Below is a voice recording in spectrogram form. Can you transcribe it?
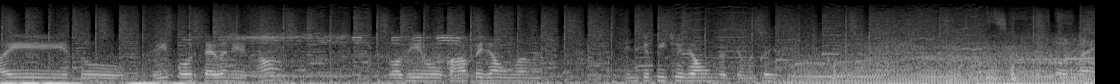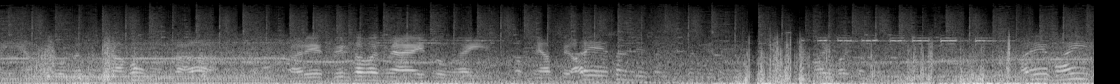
भाई, ये तो थ्री फोर सेवन एट हाँ। तो अभी वो कहाँ पे जाऊँगा मैं? इनके पीछे जाऊँगा क्या मैं कहीं? और नहीं तो मैं अरे, फिर समझ में आया तो भाई, अपने आप से। अरे संजय संजय संजय भाई भाई। अरे, भाई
